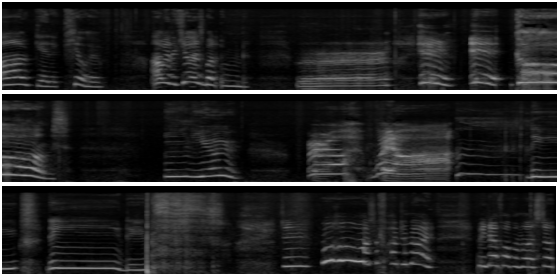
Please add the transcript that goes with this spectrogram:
I'm gonna kill him. I'm gonna kill this button. Mm. Here it comes! Mm, you. Uh, we are. Dee, dee, dee. Woohoo! What's the five tonight? Be there, Papa Master.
